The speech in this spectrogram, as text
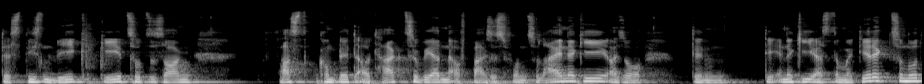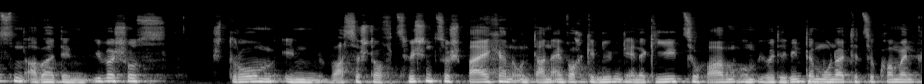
das diesen Weg geht, sozusagen fast komplett autark zu werden auf Basis von Solarenergie, also den, die Energie erst einmal direkt zu nutzen, aber den Überschuss Strom in Wasserstoff zwischenzuspeichern und dann einfach genügend Energie zu haben, um über die Wintermonate zu kommen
